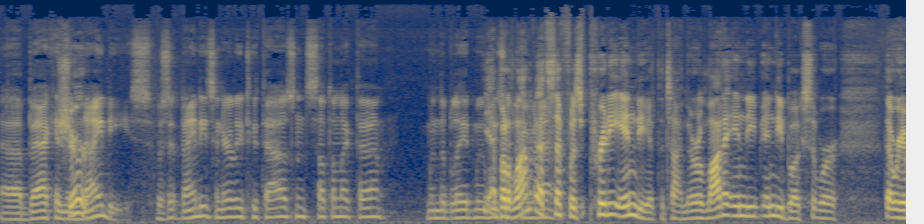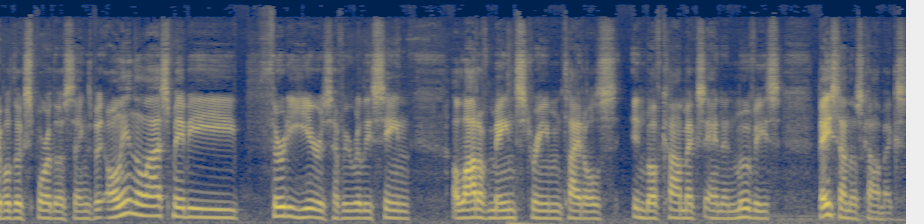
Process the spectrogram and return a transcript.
uh, back in Sure. the '90s. Was it '90s and early 2000s, something like that, when the Blade movies? Yeah, but a lot of that out? stuff was pretty indie at the time. There were a lot of indie indie books that were that were able to explore those things, but only in the last maybe 30 years have we really seen a lot of mainstream titles in both comics and in movies based on those comics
